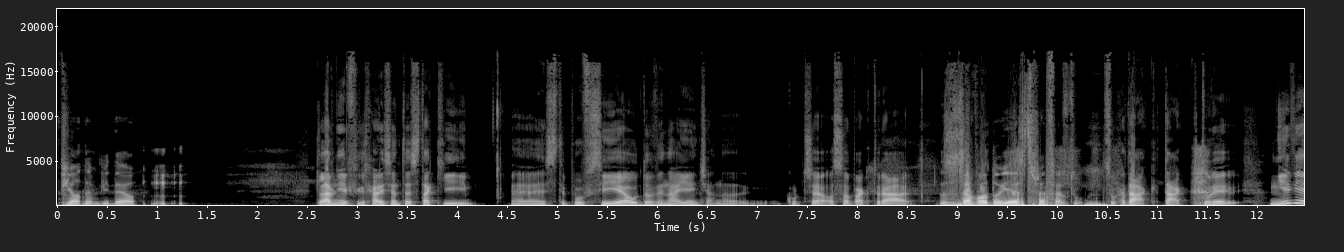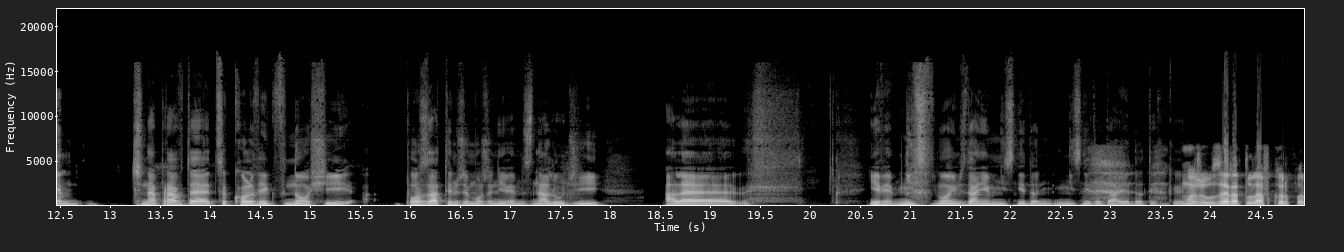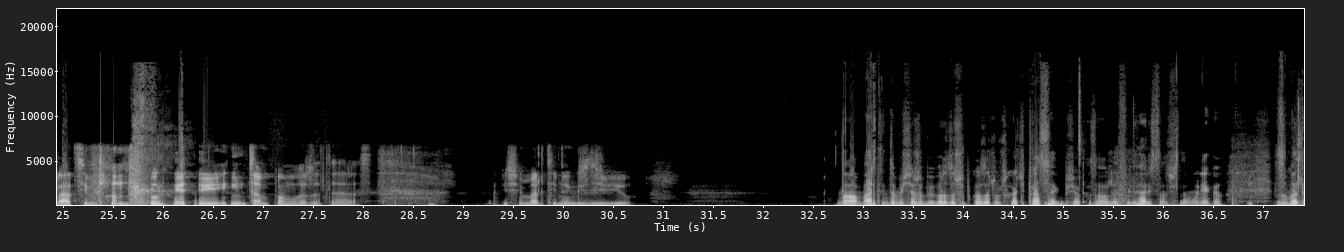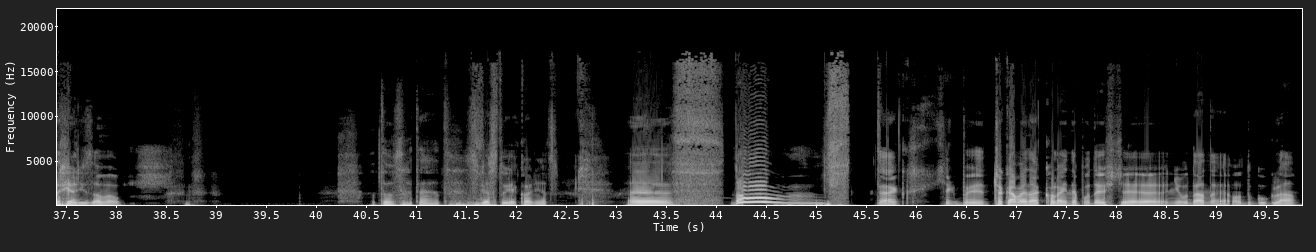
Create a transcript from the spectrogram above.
pionem wideo. Dla mnie Phil Harrison to jest taki e, z typu CEO do wynajęcia. No, kurczę, osoba, która... Z zawodu jest szefem. Słucha, tak, tak, który nie wiem, czy naprawdę cokolwiek wnosi, poza tym, że może, nie wiem, zna ludzi, ale nie wiem, nic moim zdaniem nic nie, do, nic nie dodaje do tych... Może u Zeratula w korporacji wyląduje i im tam pomoże teraz. I się Martinek zdziwił. No, Martin to myślę, żeby bardzo szybko zaczął szukać pracy, jakby się okazało, że Phil Harrison się tam u niego zmaterializował. No to ten zwiastuje koniec. E, no, tak, jakby czekamy na kolejne podejście nieudane od Google'a.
